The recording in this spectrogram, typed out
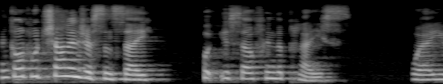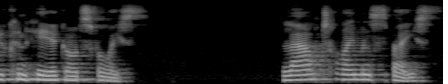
And God would challenge us and say, Put yourself in the place where you can hear God's voice. Allow time and space.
